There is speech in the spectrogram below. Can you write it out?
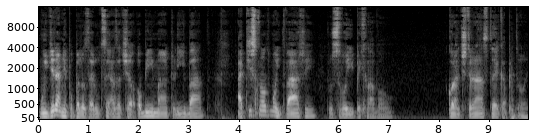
Můj děda mě popadl za ruce a začal objímat, líbat a tisknout mojí tváři tu svojí pichlavou. Konec 14. kapitoly.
